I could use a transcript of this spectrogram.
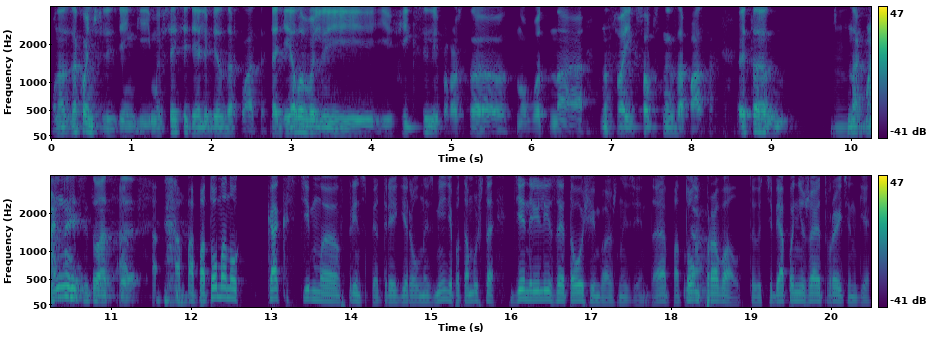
у нас закончились деньги, и мы все сидели без зарплаты. Доделывали и, и фиксили просто, ну вот, на, на своих собственных запасах. Это нормальная ситуация. А, а, а потом оно как Steam, э, в принципе, отреагировал на изменения, потому что день релиза это очень важный день, да, потом да. провал, то есть тебя понижают в рейтинге,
